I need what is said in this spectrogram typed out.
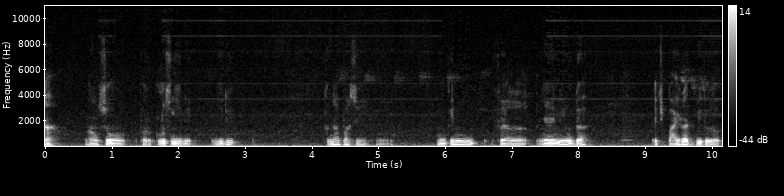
Nah, langsung 4 Plus gini. Jadi kenapa sih? Mungkin filenya ini udah expired gitu.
